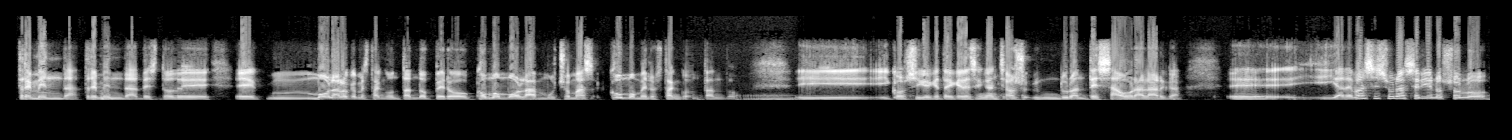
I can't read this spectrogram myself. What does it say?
tremenda, tremenda de esto de eh, mola lo que me están contando, pero cómo mola mucho más cómo me lo están contando. Mm. Y, consigue que te quedes enganchado durante esa hora larga. Eh, y además es una serie no solo,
